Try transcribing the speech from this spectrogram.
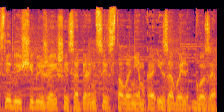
Следующей ближайшей соперницей стала немка Изабель Го Гозе.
